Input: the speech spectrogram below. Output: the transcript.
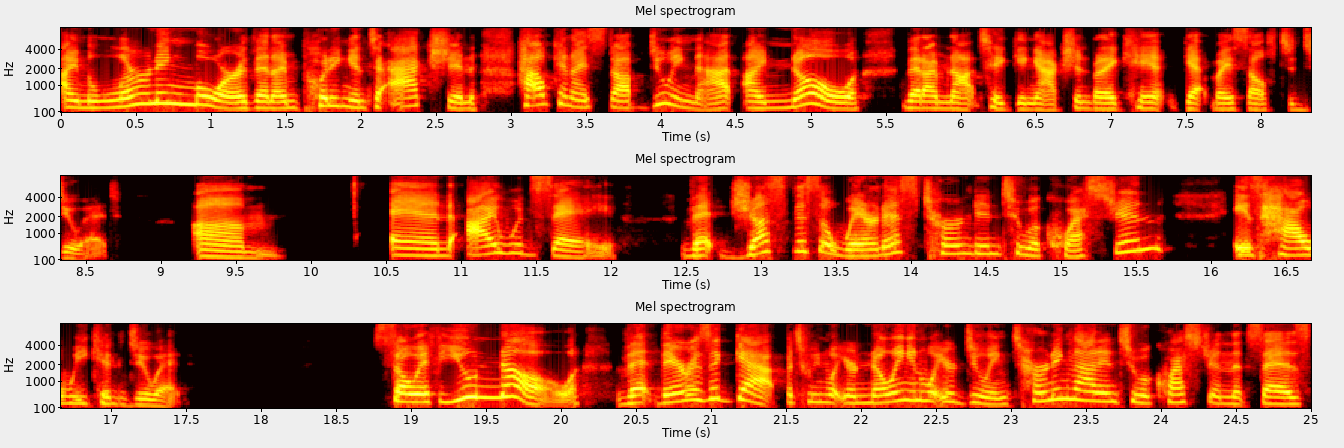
I'm learning more than I'm putting into action. How can I stop doing that? I know that I'm not taking action, but I can't get myself to do it. Um, and I would say that just this awareness turned into a question is how we can do it. So if you know that there is a gap between what you're knowing and what you're doing, turning that into a question that says,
